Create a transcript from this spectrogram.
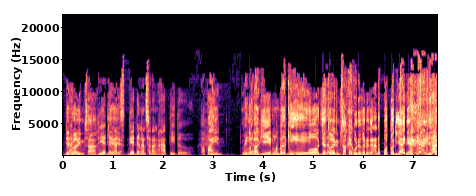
Jadwal Nah, imsak. dia Iya, dengan iya. dia dengan senang hati tuh Apain? Megang- Ngebagiin. ngebagiin. Oh jadwal imsaknya gue denger-denger ada foto dianya. Iya.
